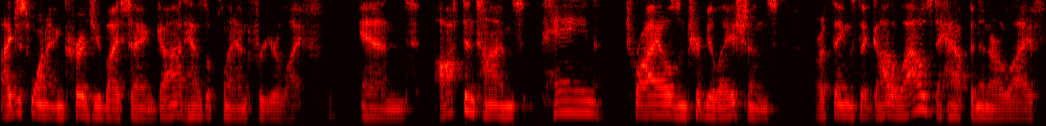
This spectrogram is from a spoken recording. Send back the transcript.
I just want to encourage you by saying God has a plan for your life. And oftentimes, pain, trials, and tribulations are things that God allows to happen in our life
